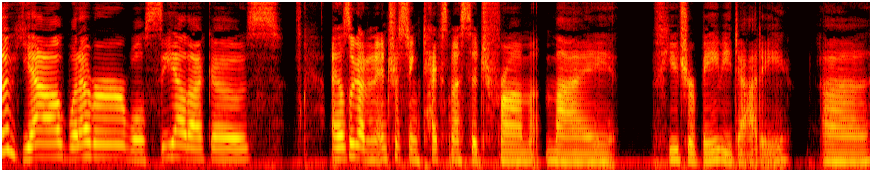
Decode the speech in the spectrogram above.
so yeah, whatever. We'll see how that goes. I also got an interesting text message from my future baby daddy. Uh,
